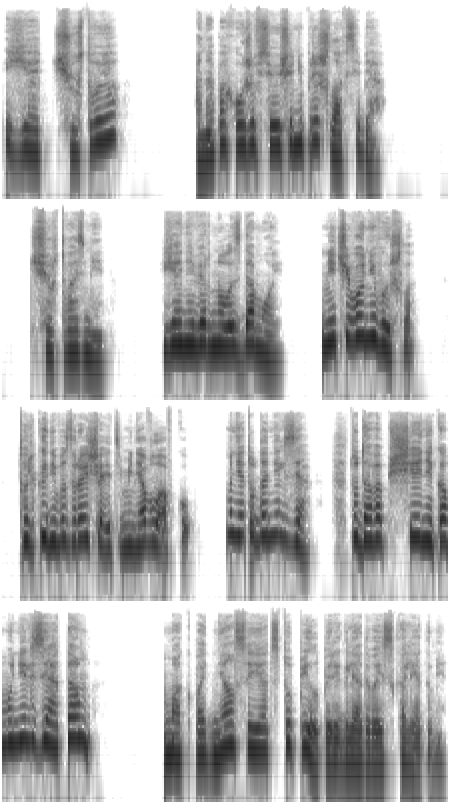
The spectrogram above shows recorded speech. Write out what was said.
«Я чувствую...» Она, похоже, все еще не пришла в себя. Черт возьми, я не вернулась домой. Ничего не вышло. Только не возвращайте меня в лавку. Мне туда нельзя. Туда вообще никому нельзя. Там...» Мак поднялся и отступил, переглядываясь с коллегами.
